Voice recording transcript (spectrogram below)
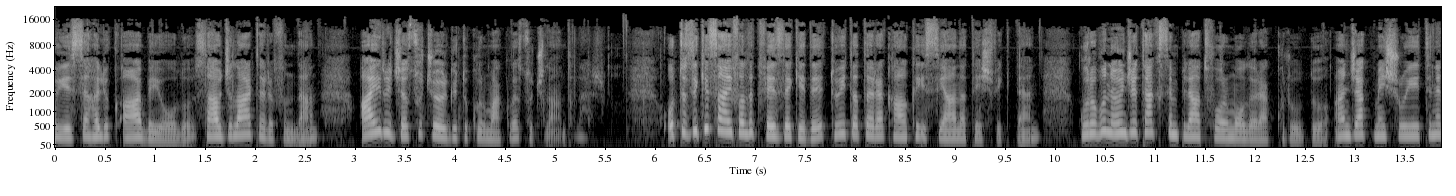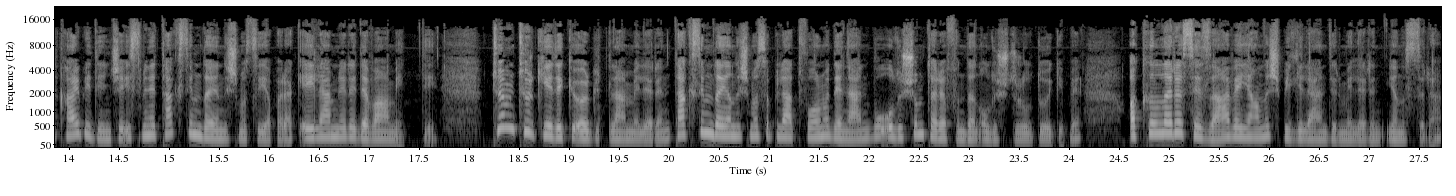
üyesi Haluk Ağabeyoğlu savcılar tarafından ayrıca suç örgütü kurmakla suçlandılar. 32 sayfalık fezlekede tweet atarak halkı isyana teşvikten, grubun önce Taksim platformu olarak kurulduğu ancak meşruiyetini kaybedince ismini Taksim dayanışması yaparak eylemlere devam ettiği, tüm Türkiye'deki örgütlenmelerin Taksim Dayanışması Platformu denen bu oluşum tarafından oluşturulduğu gibi akıllara seza ve yanlış bilgilendirmelerin yanı sıra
